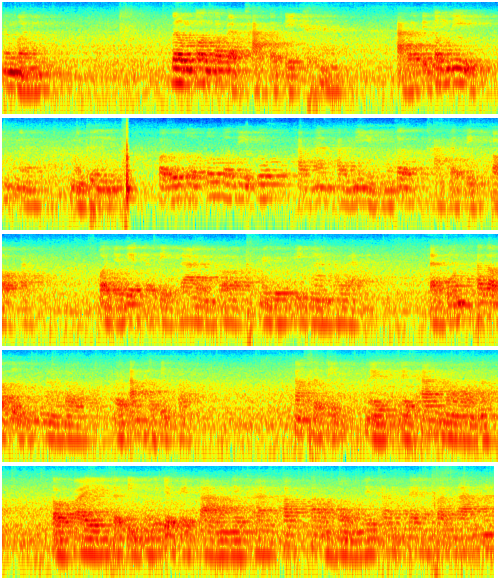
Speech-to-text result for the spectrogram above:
มันเหมือน เริ่มต้นก็แบบขาดสติขาดสติต้องรีบเหมือนถึงพอรู้ตัวปุ๊บก็รีบลุกทำนั่นทำนี่มันก็ขาดสติต่อไปกว่าจะเรียกสติได้มันก็ไม่รู้อีกนานเท่าไหร่แต่ถ้าเราตื่นขึ้นมาเรา เราตั้งสติก่อน ตั้งสติในในท่านอนนะต่อไปสติมันก็จะไปตามในการพับผ้าห่มในการแปรงฟันล้างหน้า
